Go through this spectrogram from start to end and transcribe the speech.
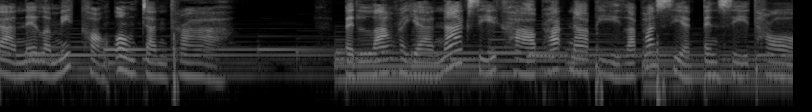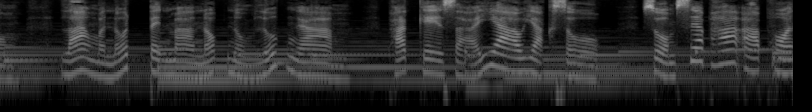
การเนรมิตขององค์จันทรา เป็นล่างพญานาคสีขาวพระนาภีและพระเศียรเป็นสีทองล่างมนุษย์เป็นมานพหนุ่มลูกงาม พระเกศายยาวหยักโศก สวมเสื้อผ้าอาภร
